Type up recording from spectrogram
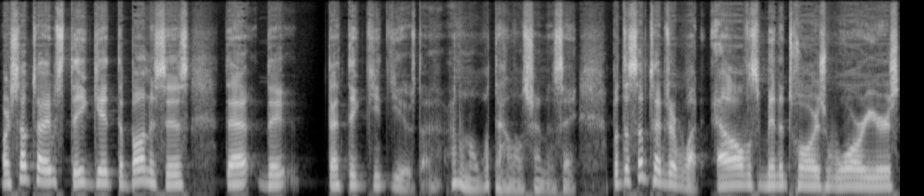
are subtypes. They get the bonuses that they that they get used. I don't know what the hell I was trying to say, but the subtypes are what elves, minotaurs, warriors,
